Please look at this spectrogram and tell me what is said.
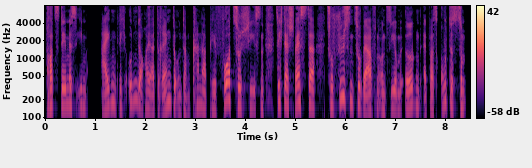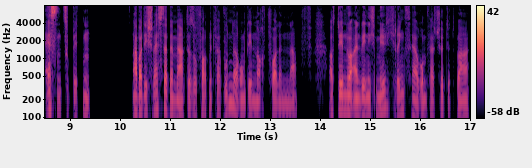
trotzdem es ihm eigentlich ungeheuer drängte, unterm Kanapee vorzuschießen, sich der Schwester zu Füßen zu werfen und sie um irgendetwas Gutes zum Essen zu bitten. Aber die Schwester bemerkte sofort mit Verwunderung den noch vollen Napf, aus dem nur ein wenig Milch ringsherum verschüttet war.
